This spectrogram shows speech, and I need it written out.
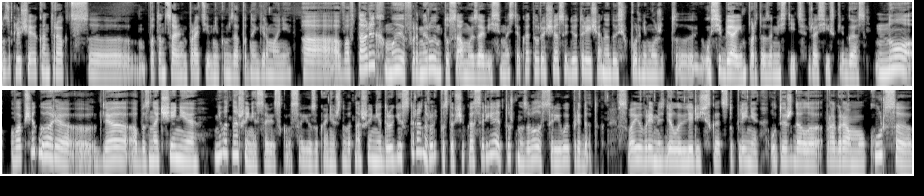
заключая контракт с э, потенциальным противником Западной Германии. А во-вторых, мы формируем ту самую зависимость, о которой сейчас идет речь. Она до сих пор не может э, у себя импорта заместить российский газ. Но, вообще говоря, э, для обозначения не в отношении Советского Союза, конечно, в отношении других стран роль поставщика сырья – это то, что называлось сырьевой придаток. В свое время сделали лирическое отступление, утверждала программу курса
